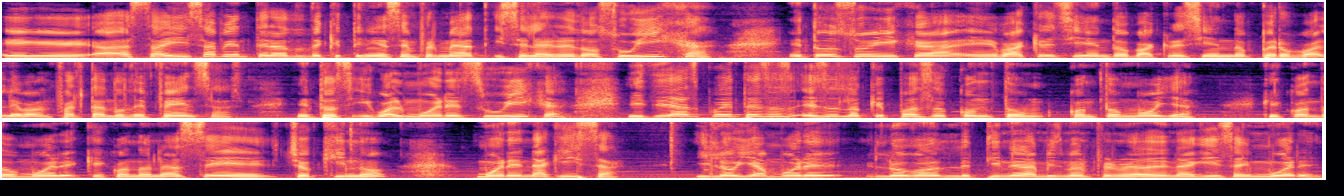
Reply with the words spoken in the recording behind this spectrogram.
eh, hasta ahí se había enterado de que tenía esa enfermedad y se la heredó a su hija. Entonces su hija eh, va creciendo, va creciendo, pero le van faltando defensas. Entonces igual muere su hija. Y te das cuenta, eso, es lo que pasó con, con Tomoya. Que cuando muere, que cuando nace Chokino, muere Nagisa y luego ya muere, luego le tiene la misma enfermedad de Nagisa y muere.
